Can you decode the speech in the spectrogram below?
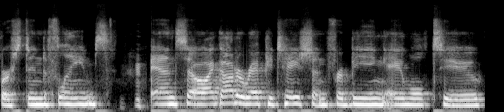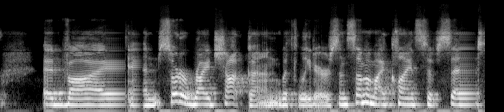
burst into flames. And so I got a reputation for being able to advise and sort of ride shotgun with leaders. And some of my clients have said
